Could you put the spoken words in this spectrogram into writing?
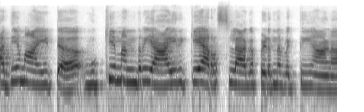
ആദ്യമായിട്ട് മുഖ്യമന്ത്രി ആയിരിക്കെ അറസ്റ്റിലാകപ്പെടുന്ന വ്യക്തിയാണ്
